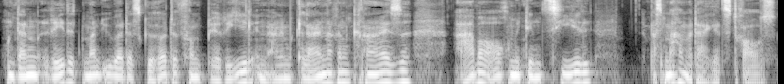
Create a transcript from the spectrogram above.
und dann redet man über das Gehörte von Peril in einem kleineren Kreise, aber auch mit dem Ziel, was machen wir da jetzt draus?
